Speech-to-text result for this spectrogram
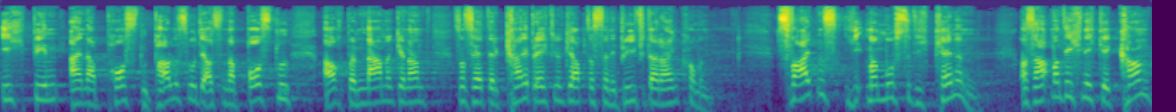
ich bin ein Apostel. Paulus wurde als ein Apostel auch beim Namen genannt, sonst hätte er keine Berechtigung gehabt, dass seine Briefe da reinkommen. Zweitens, man musste dich kennen. Also hat man dich nicht gekannt.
